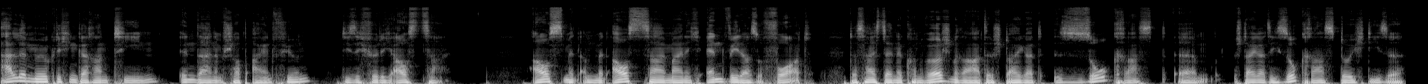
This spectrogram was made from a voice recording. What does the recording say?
alle möglichen Garantien in deinem Shop einführen, die sich für dich auszahlen. Aus mit, mit auszahlen meine ich entweder sofort das heißt, deine Conversion-Rate steigert so krass, ähm, steigert sich so krass durch diese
